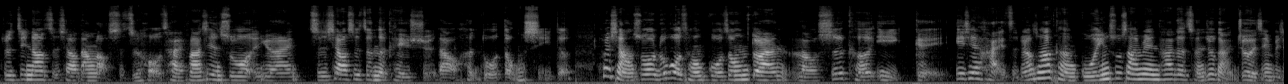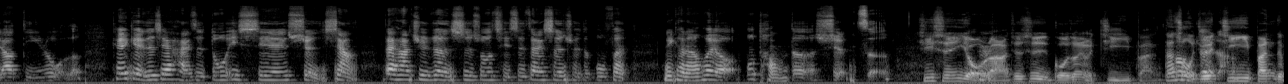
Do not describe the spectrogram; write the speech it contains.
就进到职校当老师之后，才发现说，原来职校是真的可以学到很多东西的。会想说，如果从国中端，老师可以给一些孩子，比方说他可能国英数上面他的成就感就已经比较低落了，可以给这些孩子多一些选项。带他去认识，说其实，在升学的部分，你可能会有不同的选择。其实有啦，就是国中有记忆班，但是我觉得记忆班的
